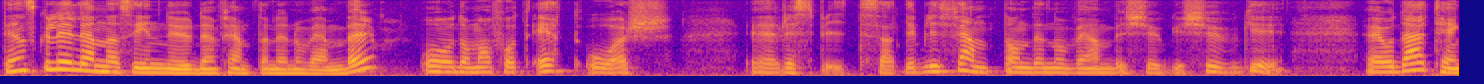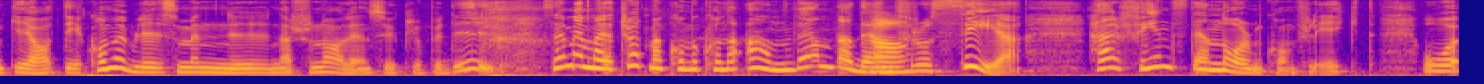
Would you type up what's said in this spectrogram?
Den skulle lämnas in nu den 15 november och de har fått ett års eh, respit. Så att det blir 15 november 2020. Eh, och där tänker jag att det kommer bli som en ny nationalencyklopedi. Så jag, menar, jag tror att man kommer kunna använda den Ja. för att se. Här finns det en normkonflikt. Och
